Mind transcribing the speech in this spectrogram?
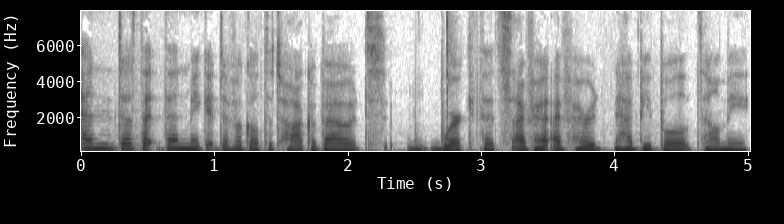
And does that then make it difficult to talk about work that's I've heard, I've heard had people tell me,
